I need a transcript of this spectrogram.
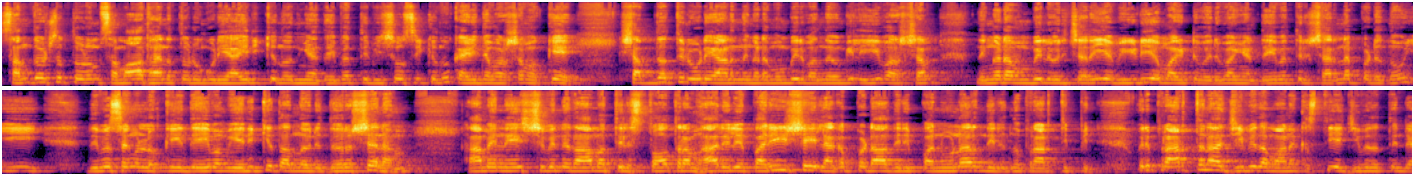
സന്തോഷത്തോടും സമാധാനത്തോടും കൂടി ആയിരിക്കുന്നു എന്ന് ഞാൻ ദൈവത്തെ വിശ്വസിക്കുന്നു. കഴിഞ്ഞ വർഷമൊക്കെ ശബ്ദത്തിലൂടെയാണ് നിങ്ങളുടെ മുമ്പിൽ വന്നതെങ്കിൽ ഈ വർഷം നിങ്ങളുടെ മുമ്പിൽ ഒരു ചെറിയ വീഡിയോ ആയിട്ട് വരുവാൻ ഞാൻ ദൈവത്തിൽ ശരണപ്പെടുന്നു. ഈ ദിവസങ്ങളിലൊക്കെ ഈ ദൈവം എനിക്ക് തന്ന ഒരു ദർശനം. ആമൻ. യേശുവിന്റെ നാമത്തിൽ സ്തോത്രം. ഹാലിലെ പരീക്ഷയിൽ അകപ്പെടാതിരിപ്പാൻ ഉണർന്നിരുന്നു പ്രാർത്ഥിപ്പിൻ. ഒരു പ്രാർത്ഥനാ ജീവിതമാണ് ക്രിസ്തീയ ജീവിതത്തിന്റെ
